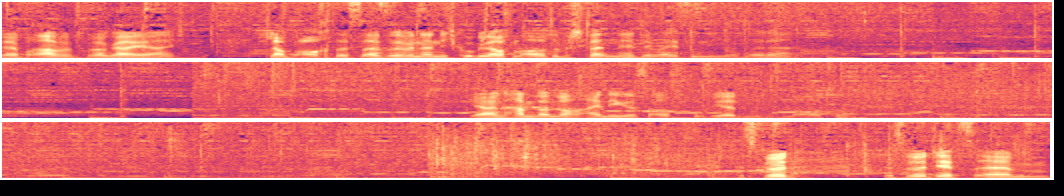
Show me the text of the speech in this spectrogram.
der brave Bürger, ja, ich glaube auch, dass, also wenn er nicht Google auf dem Auto gestanden hätte, weiß ich nicht, ob er da. Ja, und haben dann noch einiges ausprobiert mit diesem Auto. Es wird, es wird jetzt, ähm,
